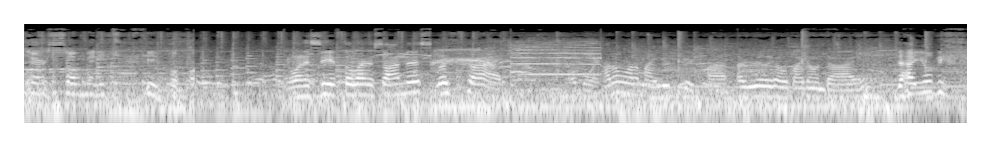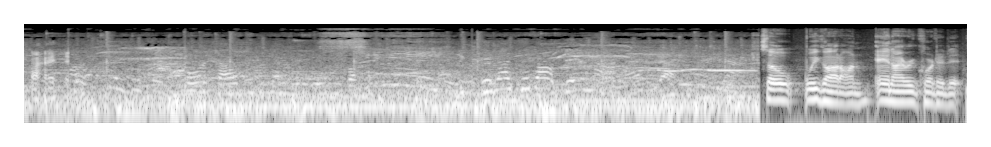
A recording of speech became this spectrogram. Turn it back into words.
There are so many people. You want to see if they'll let us on this? Let's try. Oh boy. I don't want my ears to get caught. I really hope I don't die. Nah, you'll be fine. 4,000 You guys think I'll fit in that? So we got on, and I recorded it.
